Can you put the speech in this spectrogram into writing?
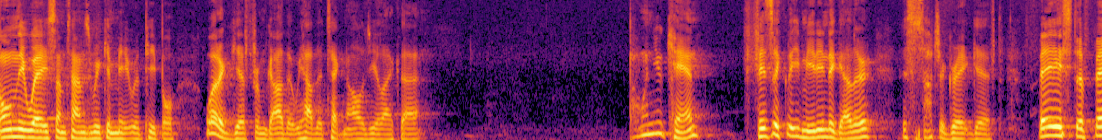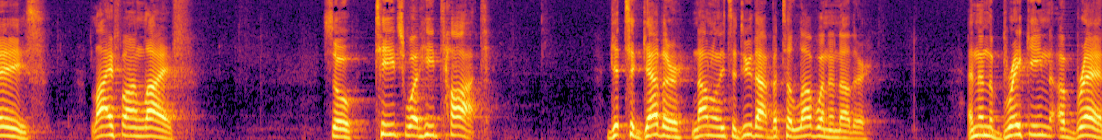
only way sometimes we can meet with people. What a gift from God that we have the technology like that. But when you can, physically meeting together is such a great gift. Face to face, life on life. So teach what he taught. Get together, not only to do that, but to love one another. And then the breaking of bread.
